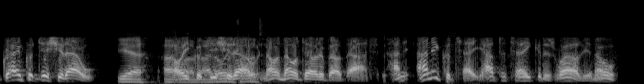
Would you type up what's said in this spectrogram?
Graeme could dish it out. Yeah. I, oh, he could I dish know it out. could. No, no doubt about that. And and he could take, he had to take it as well. You know.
